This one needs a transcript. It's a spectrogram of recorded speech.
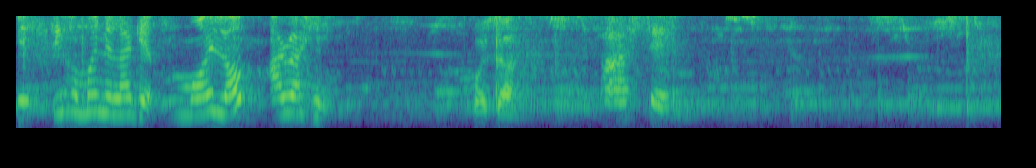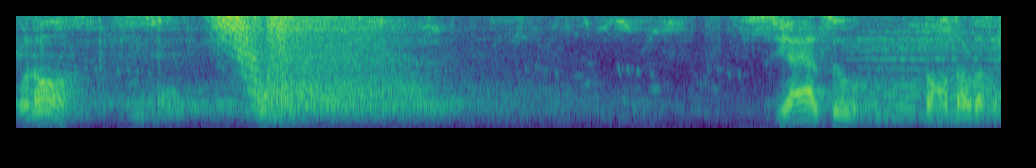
বেছি সময় নালাগে মই ল'ম আৰু আহিম। পইচা আছে। মনো জীয়াই আছো তহঁতৰ বাবে।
